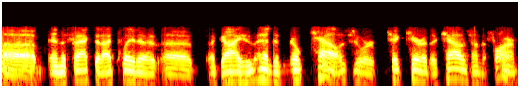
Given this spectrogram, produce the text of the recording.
uh, and the fact that I played a, a, a guy who had to milk cows or take care of the cows on the farm,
